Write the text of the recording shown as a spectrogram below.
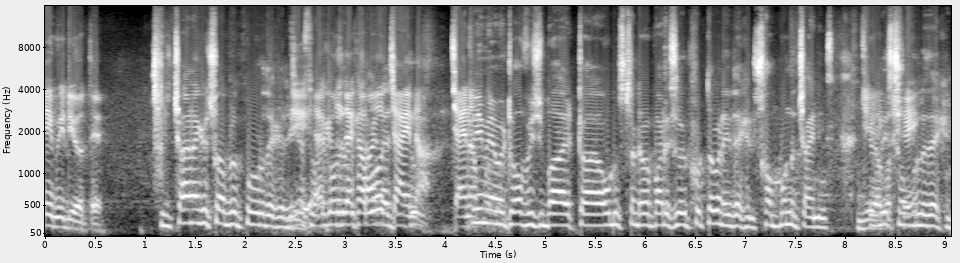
এই ভিডিওতে। চায়না কিছু আপনি পুরো দেখেন এখন দেখাবো চায়না, চায়না প্রিমিয়াম পুরো। একটা অফিস বা একটা অনুষ্ঠানে বা পার্টিসিপেট করতে পারেন এই দেখেন সম্পূর্ণ চাইনিজ জি অবশ্যই। গুলো দেখেন।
